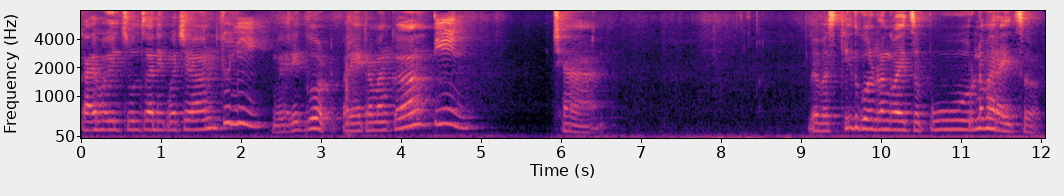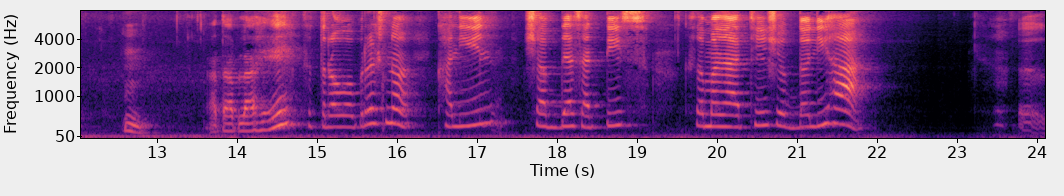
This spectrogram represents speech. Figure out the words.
काय होईल चूलचं अनेक वचन? चुली. व्हेरी गुड पर्याय क्रमांक? तीन. छान. व्यवस्थित गोल रंगवायचं पूर्ण भरायचं. हम्म. आता आपला आहे सतरावा प्रश्न. खालील शब्दासाठी स- समानार्थी शब्द लिहा. अ,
